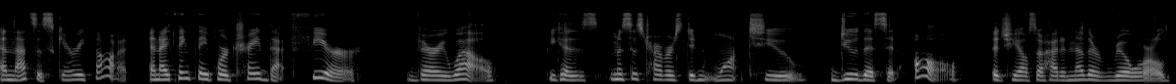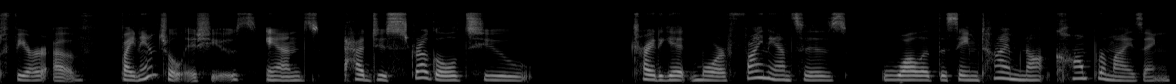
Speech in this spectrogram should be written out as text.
And that's a scary thought. And I think they portrayed that fear very well because Mrs. Travers didn't want to do this at all. But she also had another real world fear of financial issues and had to struggle to try to get more finances while at the same time not compromising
